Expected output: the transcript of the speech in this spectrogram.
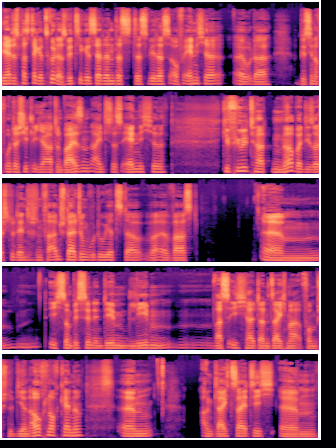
Ja, das passt ja ganz gut. Das Witzige ist ja dann, dass, dass wir das auf ähnliche äh, oder ein bisschen auf unterschiedliche Art und Weisen eigentlich das Ähnliche gefühlt hatten, ne, bei dieser studentischen Veranstaltung, wo du jetzt da wa- warst. Ähm, ich so ein bisschen in dem Leben, was ich halt dann, sag ich mal, vom Studieren auch noch kenne. Ähm, und gleichzeitig, ähm,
